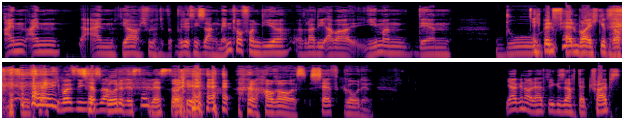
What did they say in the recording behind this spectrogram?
ein, ein, ein, ja, ich würde jetzt nicht sagen Mentor von dir, Vladi, aber jemand, den du. Ich bin Fanboy, ich gebe es auch nicht zu. ich wollte es nicht Seth so sagen. Godin ist der Beste. Okay. Hau raus. Seth Godin. Ja, genau, der hat, wie gesagt, der Tribes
